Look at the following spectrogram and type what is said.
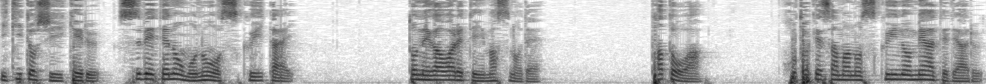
生きとし生けるすべてのものを救いたいと願われていますので、他とは仏様の救いの目当てである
